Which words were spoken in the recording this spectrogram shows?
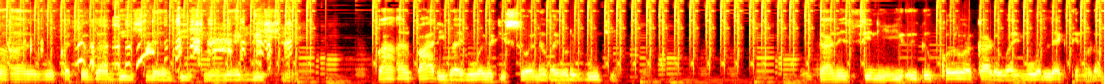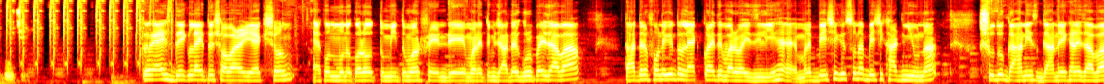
আর, বোকা চোদা দিস না দিস না দিস না। পার ভাই, মোবাইলে কিছু হয় না, ভাই ওটা বুঝি। গানে চিনি ইউটিউব করো আর কারও ভাই, মোবাইল দেন ওটা বুঝি। তো গাইস দেখলাই তো সবার রিয়াকশন এখন মনে করো তুমি তোমার ফ্রেন্ডে মানে তুমি যাদের গ্রুপে যাবা তাদের ফোনে কিন্তু ল্যাক করাইতে পারবা ইজিলি হ্যাঁ? মানে বেশি কিছু না, বেশি খাট নিও না। শুধু গান ইস গানের এখানে যাবা,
